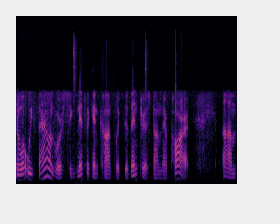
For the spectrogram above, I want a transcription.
And what we found were significant conflicts of interest on their part. Um,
